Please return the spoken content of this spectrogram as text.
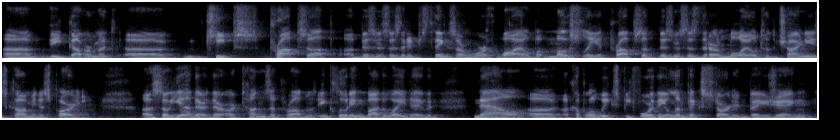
Um, the government uh, keeps props up uh, businesses that it thinks are worthwhile, but mostly it props up businesses that are loyal to the Chinese Communist Party. Uh, so yeah, there there are tons of problems, including, by the way, David. Now, uh, a couple of weeks before the Olympics start in Beijing,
